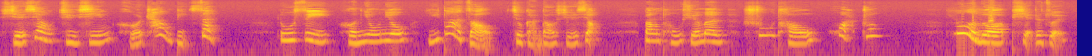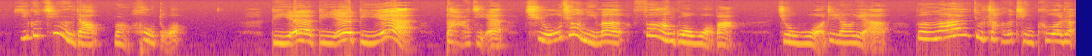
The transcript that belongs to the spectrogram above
学校举行合唱比赛，Lucy 和妞妞一大早就赶到学校，帮同学们梳头化妆。乐乐撇着嘴，一个劲儿的往后躲。别别别！大姐，求求你们放过我吧！就我这张脸，本来就长得挺磕碜，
